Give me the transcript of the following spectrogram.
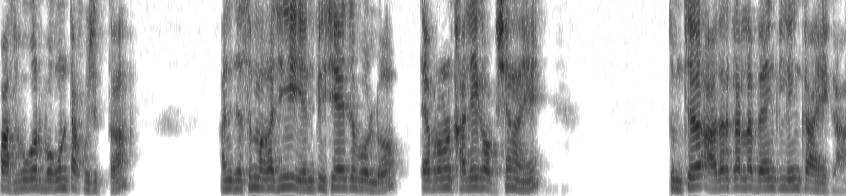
पासबुकवर बघून टाकू शकता. आणि जसं मगाशी एन पी सी आयचं बोललो त्याप्रमाणे खाली एक ऑप्शन आहे. तुमच्या आधार कार्डला बँक लिंक आहे का?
